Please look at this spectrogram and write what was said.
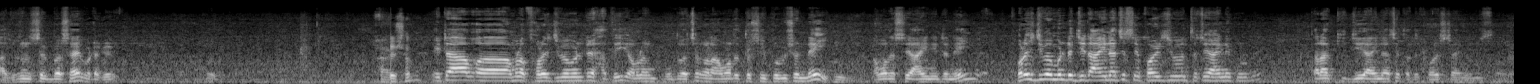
আর হোসেন শেখবা সাহেব ওটাকে আর এসব এটা আমরা ফরেস্ট ডিপার্টমেন্টের হাতেই আমরা বলতে পারছি কারণ আমাদের তো সেই প্রভিশন নেই আমাদের সেই আইন এটা নেই। ফরেস্ট ডিপার্টমেন্টের যেটা আইন আছে সেই ফরেস্ট ডিপার্টমেন্ট সেই আইনে করবে। তারা কি যে আইন আছে তাদের ফরেস্ট আইন হবে।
